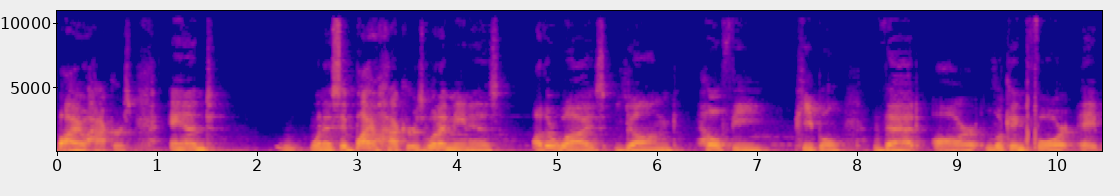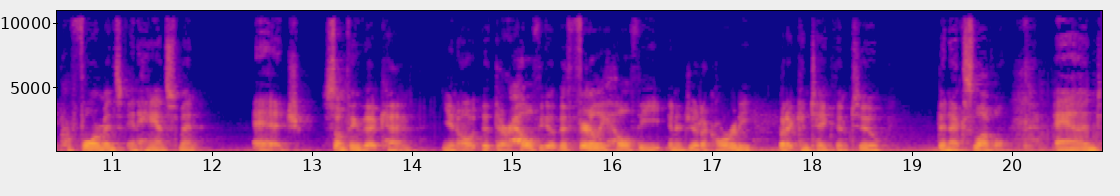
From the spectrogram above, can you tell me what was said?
biohackers. And when i say biohackers what i mean is otherwise young healthy people that are looking for a performance enhancement edge something that can you know, that they're healthy, they're fairly healthy, energetic already, but it can take them to the next level. And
